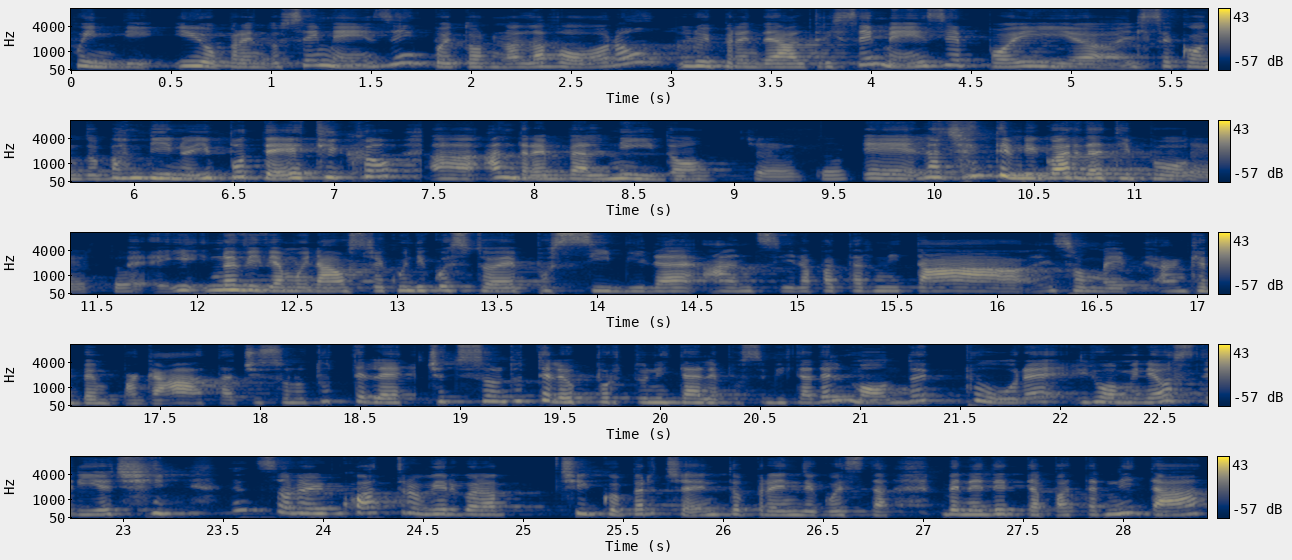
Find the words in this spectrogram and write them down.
Quindi io prendo sei mesi, poi torno al lavoro, lui prende altri sei mesi e poi uh, il secondo bambino ipotetico uh, andrebbe al nido. Certo. E la gente mi guarda tipo, Certo. eh, noi viviamo in Austria, quindi questo è possibile, anzi la paternità insomma è anche ben pagata, ci sono tutte le, ci sono tutte le opportunità e le possibilità del mondo, eppure gli uomini austriaci sono il 4,5% prende questa benedetta paternità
